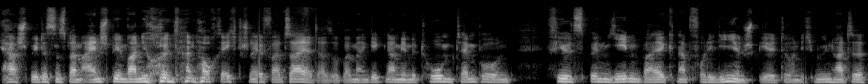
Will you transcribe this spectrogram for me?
ja, spätestens beim Einspielen waren die Rollen dann auch recht schnell verteilt. Also weil mein Gegner mir mit hohem Tempo und viel Spin jeden Ball knapp vor die Linien spielte und ich Mühen hatte,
